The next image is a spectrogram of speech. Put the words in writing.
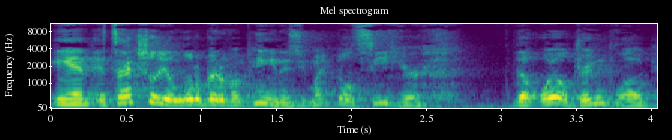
And it's actually a little bit of a pain. As you might be able to see here, the oil drain plug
